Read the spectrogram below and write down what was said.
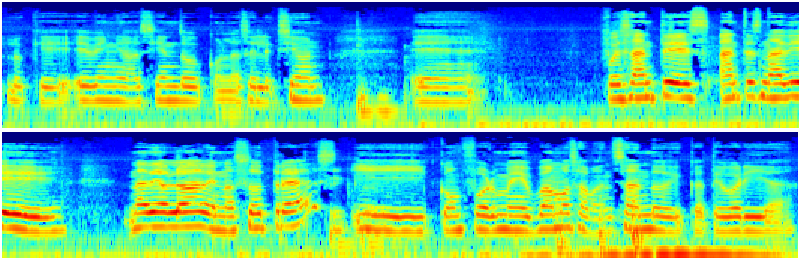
lo que he venido haciendo con la selección. Eh, pues antes, antes nadie, nadie hablaba de nosotras Sí, claro. y conforme vamos avanzando de categoría,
